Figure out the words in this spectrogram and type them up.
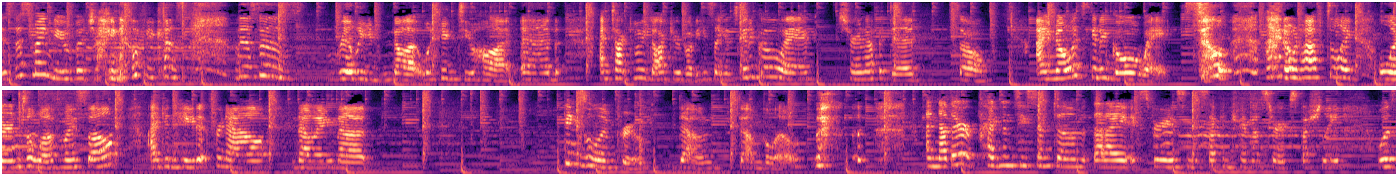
is this my new vagina? because this is really not looking too hot. And I talked to my doctor about it. He's like, it's gonna go away. Sure enough, it did. So I know it's gonna go away. So I don't have to like learn to love myself. I can hate it for now, knowing that things will improve down, down below. Another pregnancy symptom that I experienced in the second trimester especially was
